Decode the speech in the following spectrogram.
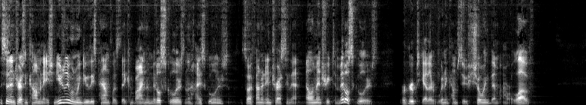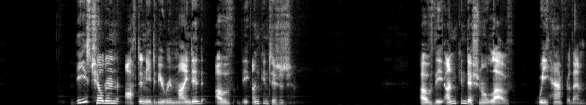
This is an interesting combination. Usually, when we do these pamphlets, they combine the middle schoolers and the high schoolers. So I found it interesting that elementary to middle schoolers were grouped together when it comes to showing them our love. These children often need to be reminded of the unconditional of the unconditional love we have for them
